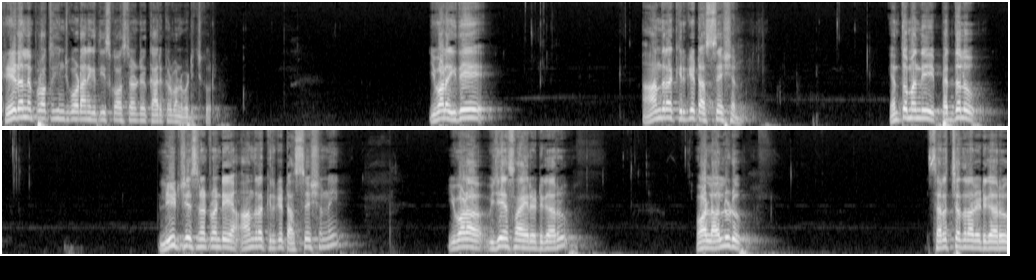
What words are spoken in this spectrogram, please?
క్రీడల్ని ప్రోత్సహించుకోవడానికి తీసుకోవాల్సినటువంటి కార్యక్రమాలు పట్టించుకోరు. ఇవాళ ఇదే ఆంధ్ర క్రికెట్ అసోసియేషన్. ఎంతోమంది పెద్దలు లీడ్ చేసినటువంటి ఆంధ్ర క్రికెట్ అసోసియేషన్ని ఇవాళ విజయసాయి రెడ్డి గారు వాళ్ళ అల్లుడు శరత్చంద్రారెడ్డి గారు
